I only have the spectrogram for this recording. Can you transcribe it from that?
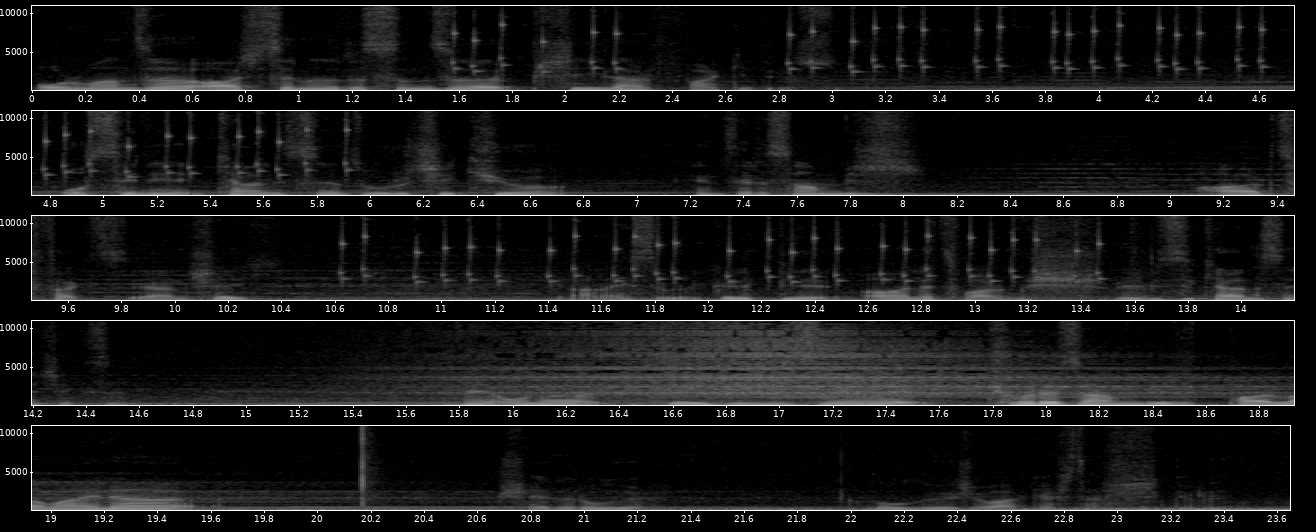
ormanda ağaçların arasında bir şeyler fark ediyorsun. O seni kendisine doğru çekiyor. Enteresan bir artifact yani şey yani neyse böyle garip bir alet varmış ve bizi kendisine çekti. Ve ona değdiğimizde kör eden bir parlamayla bir şeyler oluyor. Ne oluyor acaba arkadaşlar? Görelim.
